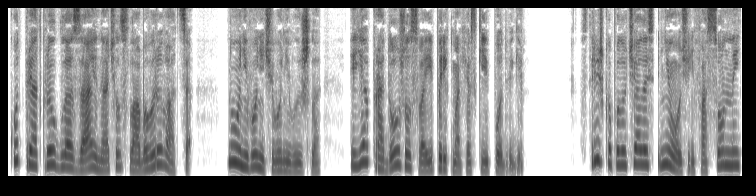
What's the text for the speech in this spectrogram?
кот приоткрыл глаза и начал слабо вырываться, но у него ничего не вышло, и я продолжил свои парикмахерские подвиги. Стрижка получалась не очень фасонной,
